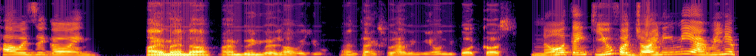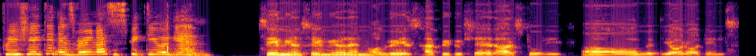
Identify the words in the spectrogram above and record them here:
How is it going? Hi, Amanda. I'm doing well. How are you? And thanks for having me on the podcast. No, thank you for joining me. I really appreciate it. It's very nice to speak to you again. Same here, same here, and always happy to share our story uh, with your audience.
